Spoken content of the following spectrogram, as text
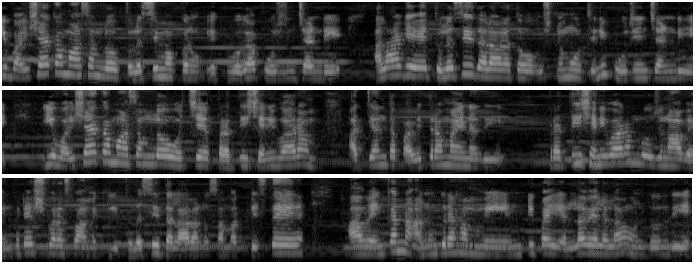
ఈ వైశాఖ మాసంలో తులసి మొక్కను ఎక్కువగా పూజించండి. అలాగే తులసి దళాలతో విష్ణుమూర్తిని పూజించండి. ఈ వైశాఖ మాసంలో వచ్చే ప్రతి శనివారం అత్యంత పవిత్రమైనది. ప్రతి శనివారం రోజున వెంకటేశ్వర స్వామికి తులసి దళాలను సమర్పిస్తే ఆ వెంకన్న అనుగ్రహం మీ ఇంటిపై ఎల్లవేళలా ఉంటుంది.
